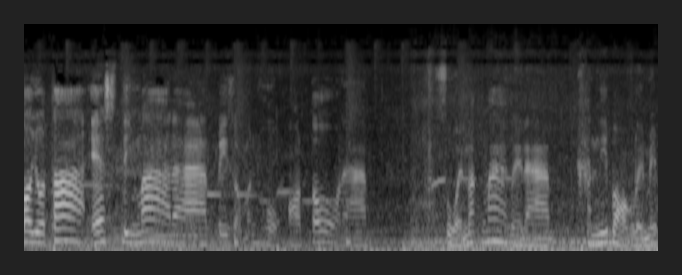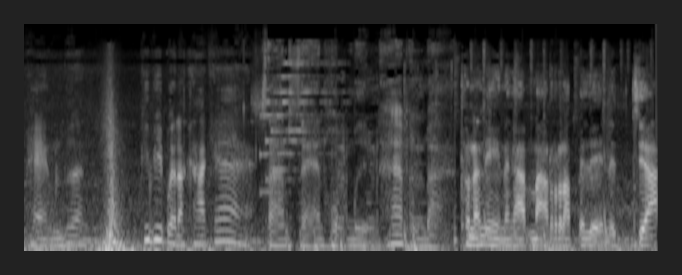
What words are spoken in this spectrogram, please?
Toyota s t i m a นะฮะปี 2006 ออโต้นะครับ สวยมากๆเลยนะครับ คันนี้บอกเลยไม่แพงเพื่อนๆ พี่ๆเปิดราคาแค่ 365,000 บาท เท่านั้นเองนะครับ มารับไปเลยนะจ๊ะ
